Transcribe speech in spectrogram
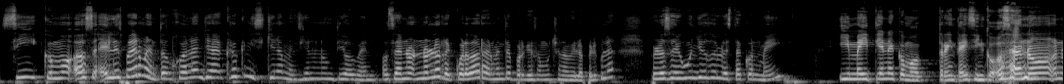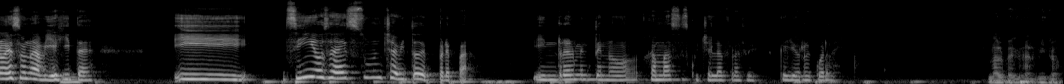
Sí, como, o sea, el Spider-Man de Tom Holland ya creo que ni siquiera mencionan a un tío Ben. O sea, no, no lo recuerdo realmente porque hace mucho no vi la película, pero según yo solo está con May. Y May tiene como 35, o sea, no, no es una viejita. Y sí, o sea, es un chavito de prepa. Y realmente no, jamás escuché la frase que yo recuerde. Al pegar al micro.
